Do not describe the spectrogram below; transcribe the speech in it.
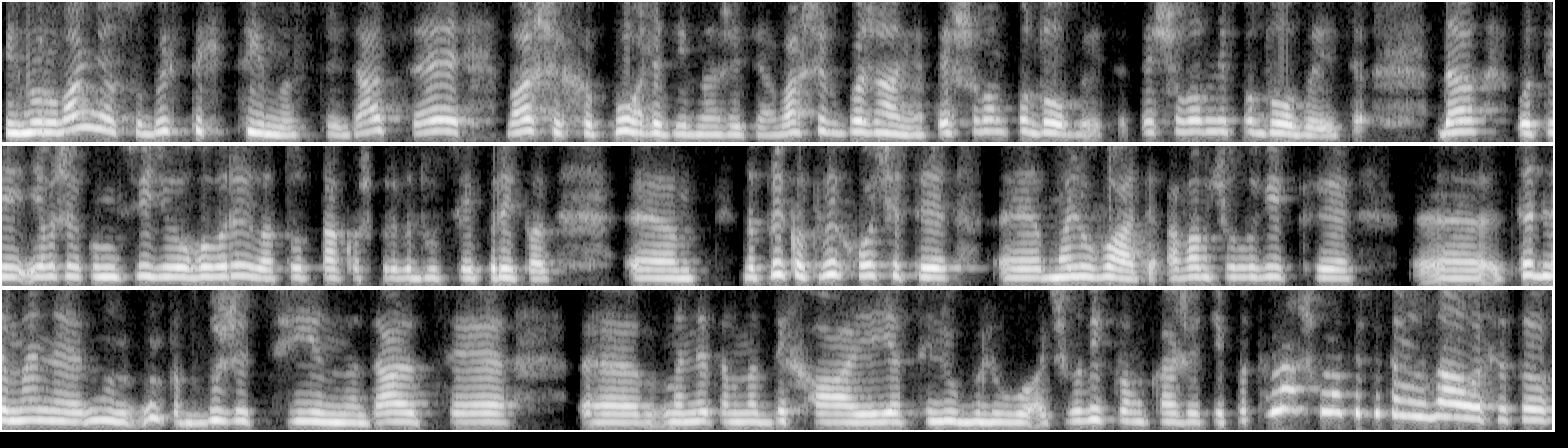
Ігнорування особистих цінностей, да, це ваших поглядів на життя, ваших бажань, те, що вам подобається, те, що вам не подобається. Да. От я вже в якомусь відео говорила, тут також приведу цей приклад. Е, наприклад, ви хочете е, малювати, а вам чоловік е, е, це для мене ну, ну, там, дуже цінно, да, це мене там надихає, я це люблю. А чоловік вам каже, типу, та на що тобі там здалося, то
